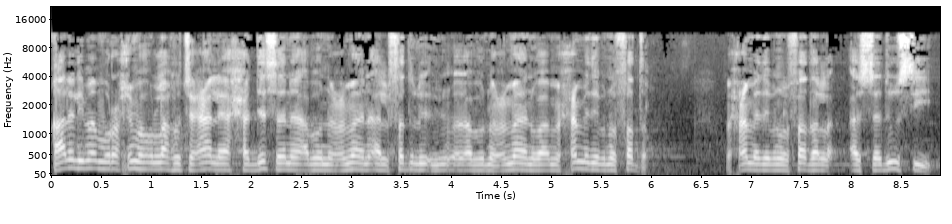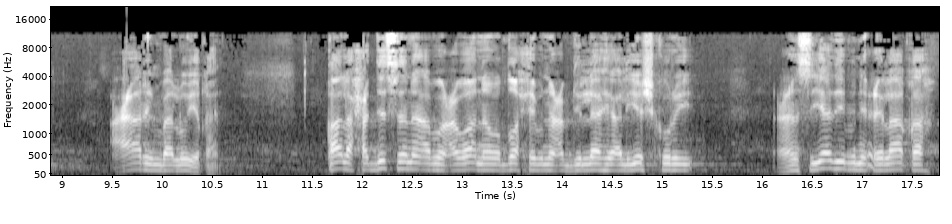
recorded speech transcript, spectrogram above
qaala alimaamu raximah اllahu tacaala xadaana abu nucmaan abu nucmaan waa muxamed ibnu fadl. Moxamed ibnu lfadl assaduusi caarim baa loo yaqaan. Qaala xadaana abu cawaana wadaxi bni cabdillaahi alyashkuri can siyaadi bni cilaaqa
